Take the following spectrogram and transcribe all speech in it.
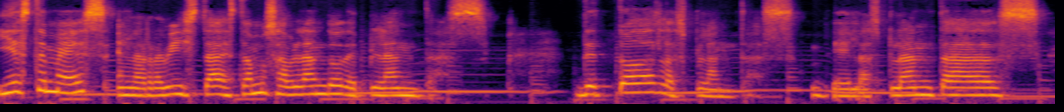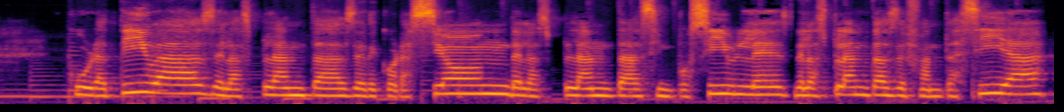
y este mes en la revista estamos hablando de plantas, de todas las plantas, de las plantas curativas, de las plantas de decoración, de las plantas imposibles, de las plantas de fantasía.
